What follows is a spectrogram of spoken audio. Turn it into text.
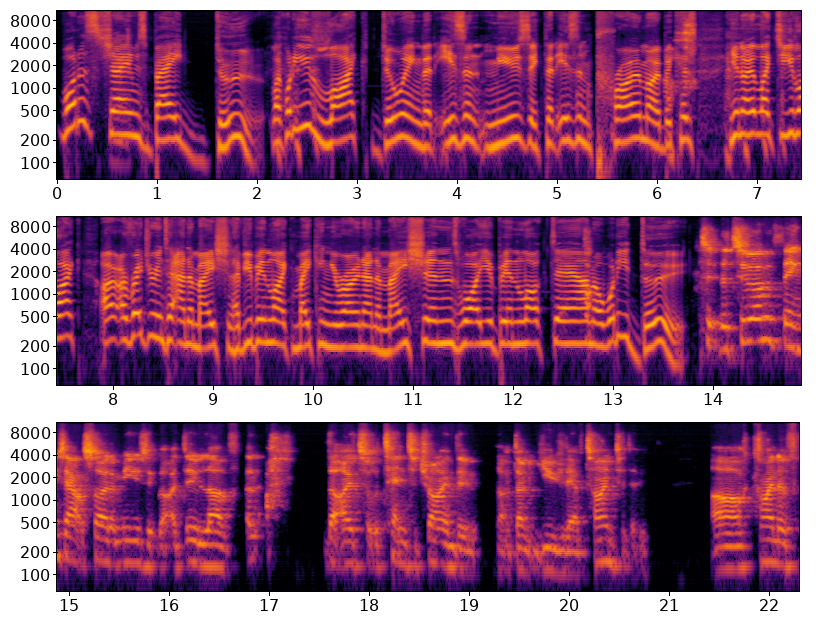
what does James Bay do? Like, what do you like doing that isn't music, that isn't promo? Because, you know, like, do you like, I, I read you're into animation. Have you been like making your own animations while you've been locked down, or what do you do? The two other things outside of music that I do love uh, that I sort of tend to try and do that I don't usually have time to do are kind of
